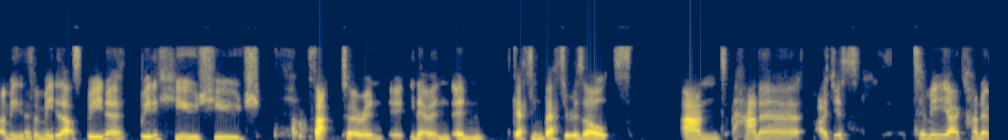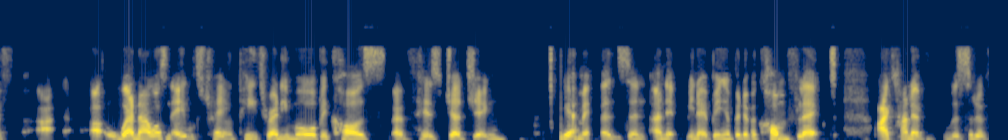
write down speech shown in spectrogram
I mean for me that's been a been a huge huge factor in you know in in getting better results and Hannah, I just, to me, I kind of, uh, when I wasn't able to train with Peter anymore because of his judging yeah. commitments and, and it, you know, being a bit of a conflict, I kind of was sort of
